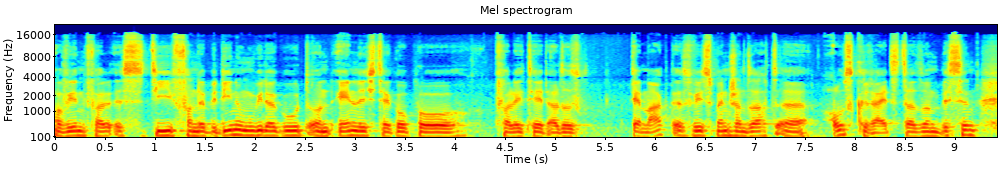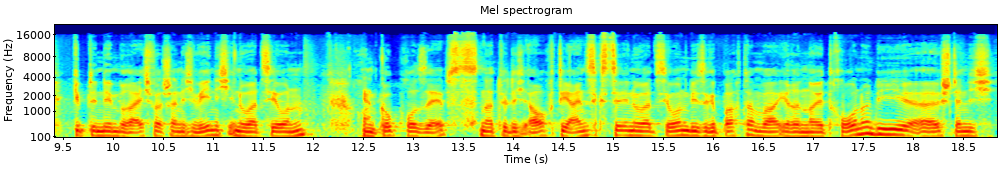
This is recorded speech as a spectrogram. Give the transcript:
auf jeden Fall ist die von der Bedienung wieder gut und ähnlich der GoPro-Qualität. Also der Markt ist, wie Sven schon sagt, äh, ausgereizter so ein bisschen, gibt in dem Bereich wahrscheinlich wenig Innovationen. Und ja. GoPro selbst natürlich auch die einzigste Innovation, die sie gebracht haben, war ihre neue Drohne, die äh, ständig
